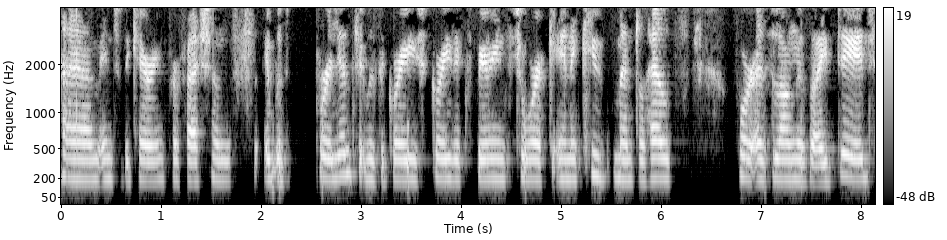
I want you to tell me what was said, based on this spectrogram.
um, into the caring professions. It was brilliant. It was a great, great experience to work in acute mental health for as long as I did.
